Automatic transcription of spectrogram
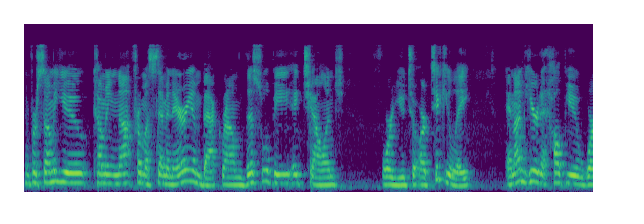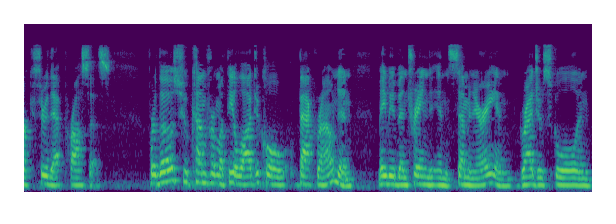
And for some of you coming not from a seminarian background, this will be a challenge for you to articulate. And I'm here to help you work through that process. For those who come from a theological background and maybe have been trained in seminary and graduate school and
